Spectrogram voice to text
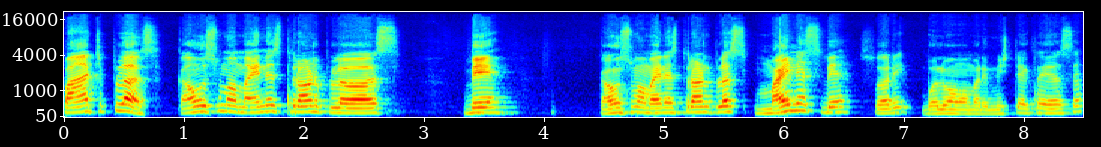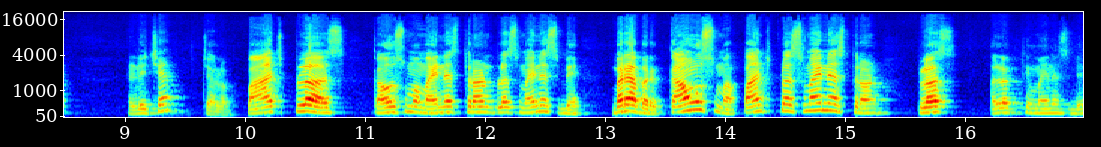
પાંચ પ્લસ કૌંસમાં માઇનસ ત્રણ પ્લસ બે કૌંસમાં માઇનસ ત્રણ પ્લસ માઇનસ બે સોરી બોલવામાં મારી મિસ્ટેક થઈ હશે રેડી છે ચલો પાંચ પ્લસ કૌંસમાં માઇનસ ત્રણ પ્લસ માઇનસ બે. બરાબર કૌંસમાં પાંચ પ્લસ માઇનસ ત્રણ પ્લસ અલગથી માઇનસ બે.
